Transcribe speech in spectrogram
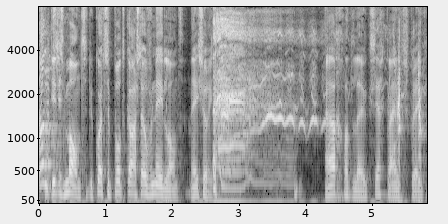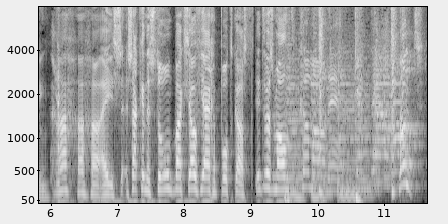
Want... Dit is Mand, de kortste podcast over Nederland. Nee, sorry. Ach, wat leuk zeg, kleine verspreking. Ha. Hey, zak in de stront, maak zelf je eigen podcast. Dit was Mand. Come. Mand.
